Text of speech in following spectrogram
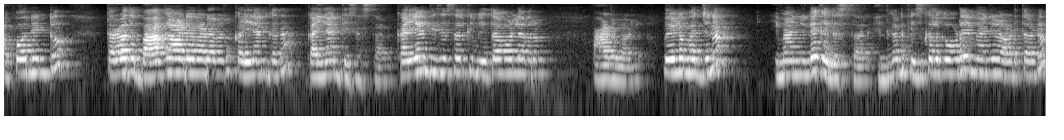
అపోనెంట్ తర్వాత బాగా ఆడేవాడు ఎవరు కళ్యాణ్ కదా కళ్యాణ్ తీసేస్తాడు. కళ్యాణ్ తీసేసరికి మిగతా వాళ్ళు ఎవరు? ఆడవాళ్ళు. వీళ్ళ మధ్యన ఇమాన్యులే గెలుస్తారు. ఎందుకంటే ఫిజికల్గా కూడా ఇమాన్యుల్ ఆడతాడు.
